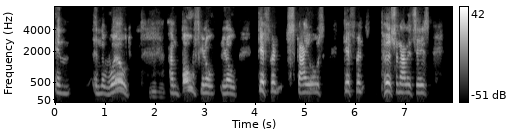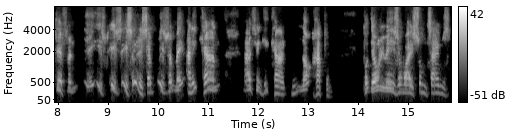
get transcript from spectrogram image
in in the world, mm-hmm. and both you know you know different styles, different personalities, different. It's it's it's, it's a it's a and it can. I think it can not happen. But the only reason why sometimes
